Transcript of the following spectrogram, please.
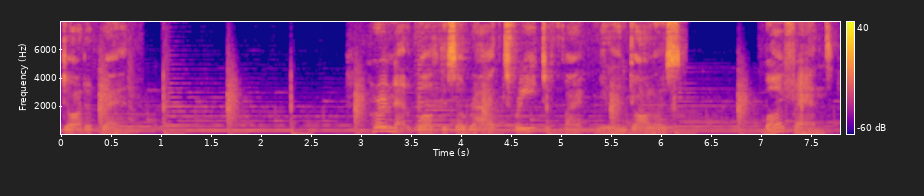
Dr. Brain. Her net worth is around 3 to 5 million dollars. Boyfriend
